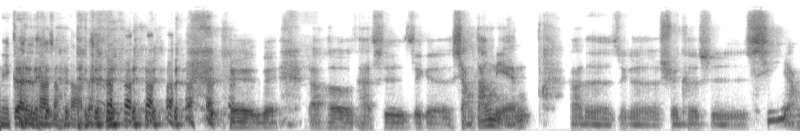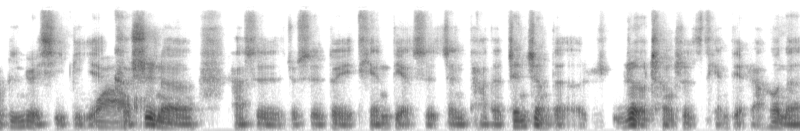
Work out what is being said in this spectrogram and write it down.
你看着他长大的，对 对对，然后他是这个想当年他的这个学科是西洋音乐系毕业，可是呢，他是就是对甜点是真他的真正的热诚是甜点，然后呢，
